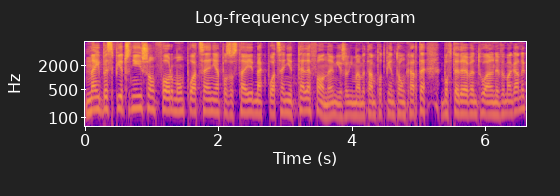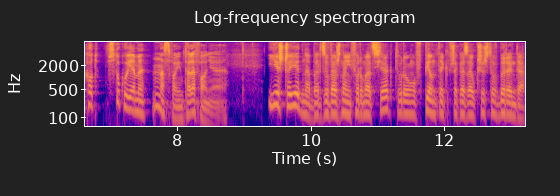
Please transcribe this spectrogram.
Najbezpieczniejszą formą płacenia pozostaje jednak płacenie telefonem, jeżeli mamy tam podpiętą kartę, bo wtedy ewentualny wymagany kod wstukujemy na swoim telefonie. I jeszcze jedna bardzo ważna informacja, którą w piątek przekazał Krzysztof Berenda.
